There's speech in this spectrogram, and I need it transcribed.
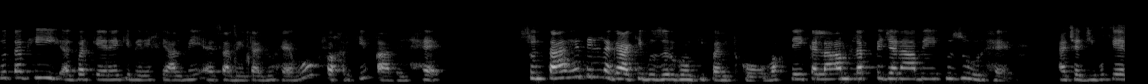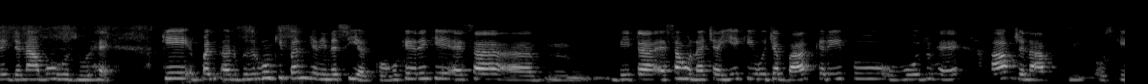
तो तभी अकबर कह रहे हैं कि मेरे ख्याल में ऐसा बेटा जो है वो फख्र के काबिल है। सुनता है दिल लगा कि बुज़ुर्गों की पंथ को, वक्त कलाम लब पे जनाब हुजूर है। अच्छा जी, वो कह रहे जनाबो हुजूर है। कि बुज़ुर्गों की पंथ यानी नसीहत को। वो कह रहे हैं कि ऐसा बेटा ऐसा होना चाहिए कि वो जब बात करे तो वो जो है, आप जनाब उसके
